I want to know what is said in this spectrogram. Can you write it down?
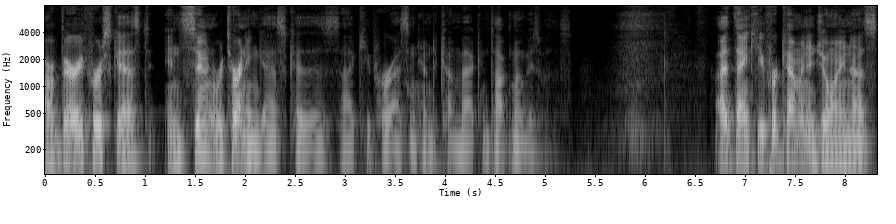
our very first guest and soon returning guest because I keep harassing him to come back and talk movies with us. I thank you for coming and joining us,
